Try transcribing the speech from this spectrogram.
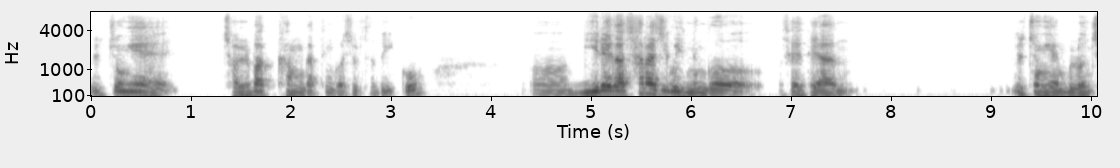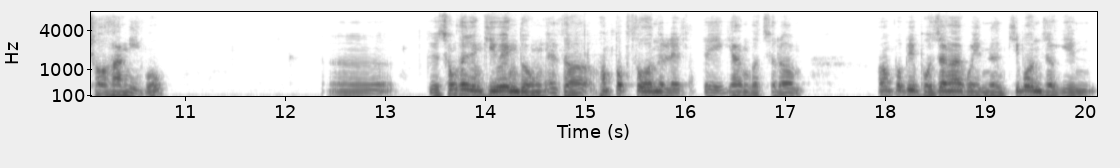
일종의 절박함 같은 것일 수도 있고 어, 미래가 사라지고 있는 것에 대한 일종의 물론 저항이고 어, 그 청소년 기후행동에서 헌법 소원을 낼 때 얘기한 것처럼 헌법이 보장하고 있는 기본적인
